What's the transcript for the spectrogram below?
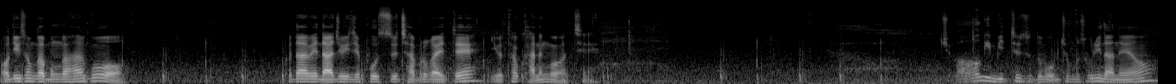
어디선가 뭔가 하고 그 다음에 나중에 이제 보스 잡으러 갈 때 이거 타고 가는 것 같아 저기 밑에서도 엄청 소리 나네요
